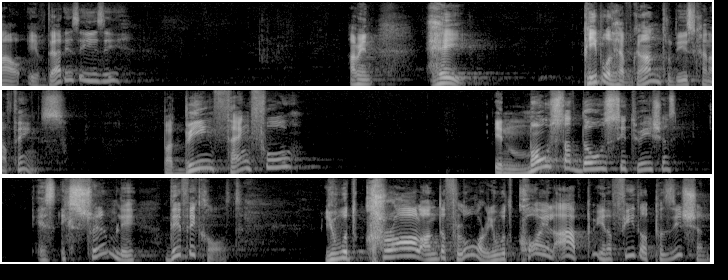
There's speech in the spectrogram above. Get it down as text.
Now, if that is easy, I mean, hey, people have gone through these kind of things. But being thankful in most of those situations is extremely difficult. You would crawl on the floor, you would coil up in a fetal position.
